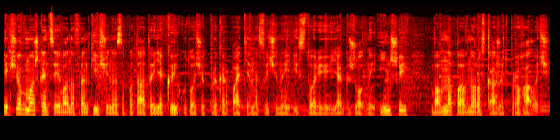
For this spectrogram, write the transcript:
Якщо в мешканця Івано-Франківщини запитати, який куточок Прикарпаття насичений історією як жодний інший, вам напевно розкажуть про Галич.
